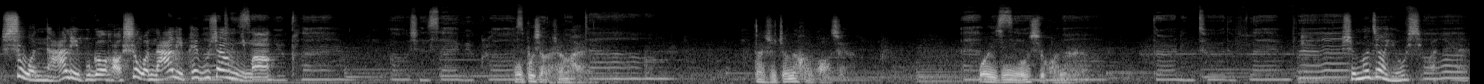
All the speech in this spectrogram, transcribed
是我哪里不够好？是我哪里配不上你吗？我不想伤害你，但是真的很抱歉。我已经有喜欢的人。什么叫有喜欢的人？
